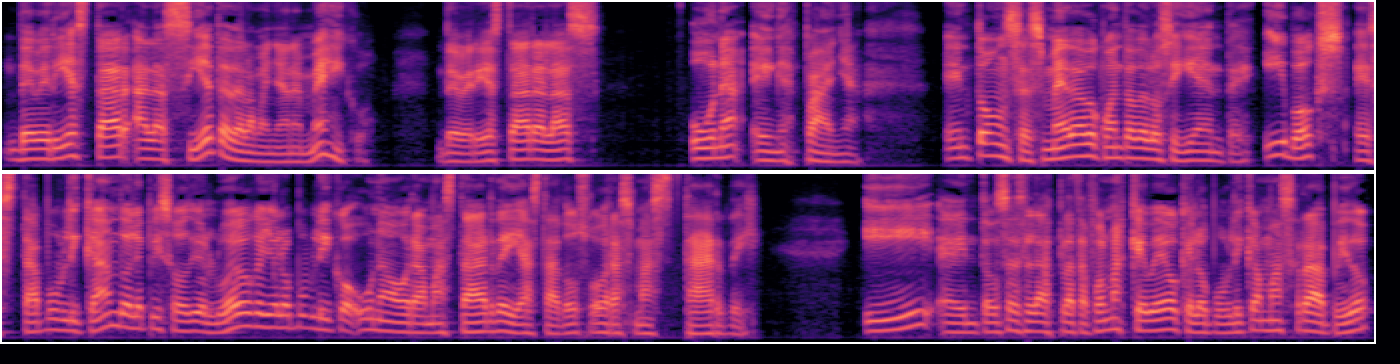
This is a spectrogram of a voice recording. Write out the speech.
debería estar a las 7 de la mañana en México. Debería estar a las una en España. Entonces me he dado cuenta de lo siguiente, Evox está publicando el episodio luego que yo lo publico una hora más tarde y hasta dos horas más tarde. Y entonces las plataformas que veo que lo publican más rápido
